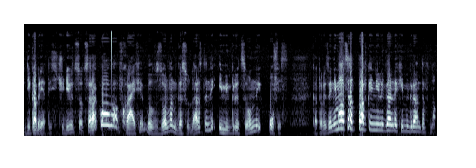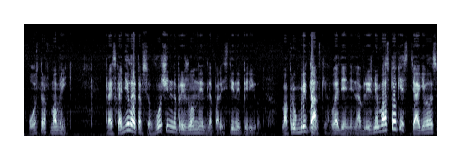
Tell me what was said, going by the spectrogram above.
В декабре 1940-го в Хайфе был взорван государственный иммиграционный офис – который занимался отправкой нелегальных иммигрантов на остров Маврики. Происходило это все в очень напряженный для Палестины период. Вокруг британских владений на Ближнем Востоке стягивалась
